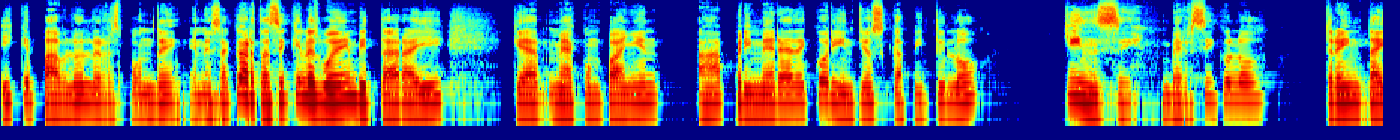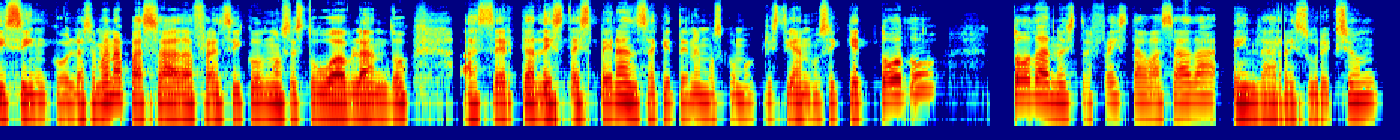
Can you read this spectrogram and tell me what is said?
y que Pablo le responde en esa carta. Así que les voy a invitar ahí que me acompañen a Primera de Corintios capítulo 15, versículo 35. La semana pasada Francisco nos estuvo hablando acerca de esta esperanza que tenemos como cristianos y que todo, toda nuestra fe está basada en la resurrección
